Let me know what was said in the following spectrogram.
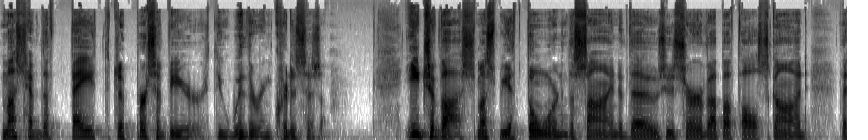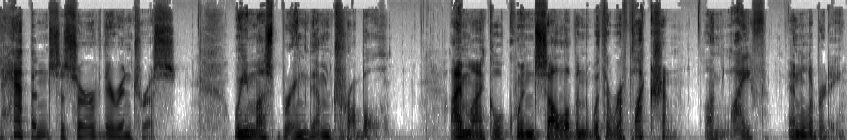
must have the faith to persevere through withering criticism. Each of us must be a thorn in the side of those who serve up a false God that happens to serve their interests. We must bring them trouble. I'm Michael Quinn Sullivan with a reflection on life and liberty.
